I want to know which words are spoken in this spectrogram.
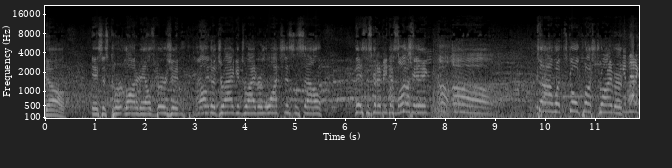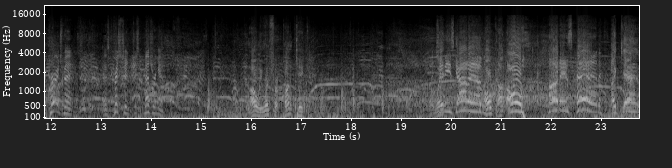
no, this is Kurt Lauderdale's version of the Dragon Driver. Watch this, LaSalle. This is going to be disgusting. Oh, oh. Downward Skull Crush Driver. Give him that encouragement as Christian just measuring him. Oh, he went for a punt kick. Jimmy's got him Oh, God. Oh, on his head. again.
